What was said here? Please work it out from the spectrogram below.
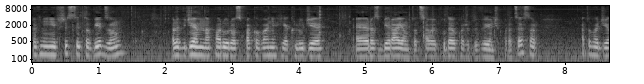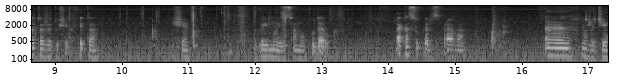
pewnie nie wszyscy to wiedzą, ale widziałem na paru rozpakowaniach, jak ludzie e, rozbierają to całe pudełko, żeby wyjąć procesor. A tu chodzi o to, że tu się chwyta i się wyjmuje samo pudełko. Taka super sprawa. E, możecie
